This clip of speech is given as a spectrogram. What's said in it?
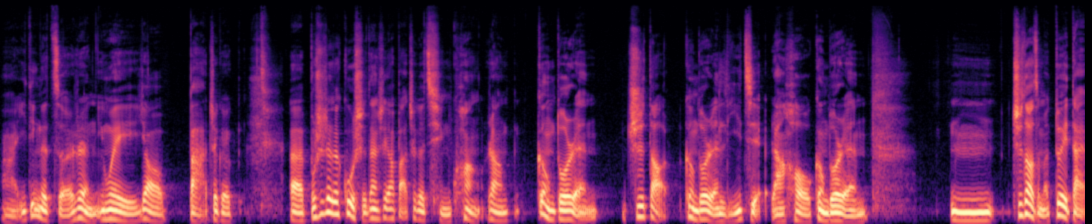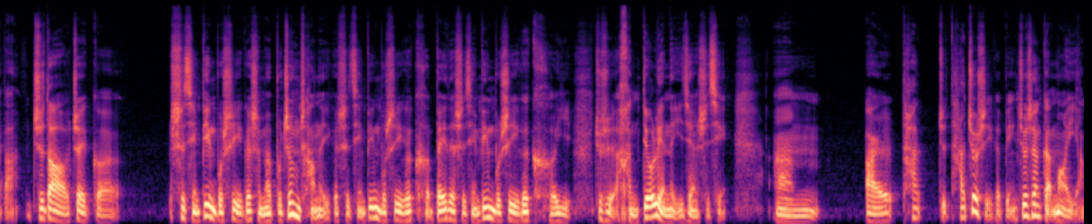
啊一定的责任，因为要把这个，呃，不是这个故事，但是要把这个情况让更多人知道，更多人理解，然后更多人，嗯，知道怎么对待吧，知道这个。事情并不是一个什么不正常的一个事情，并不是一个可悲的事情，并不是一个可以就是很丢脸的一件事情，嗯，而它就它就是一个病，就像感冒一样，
